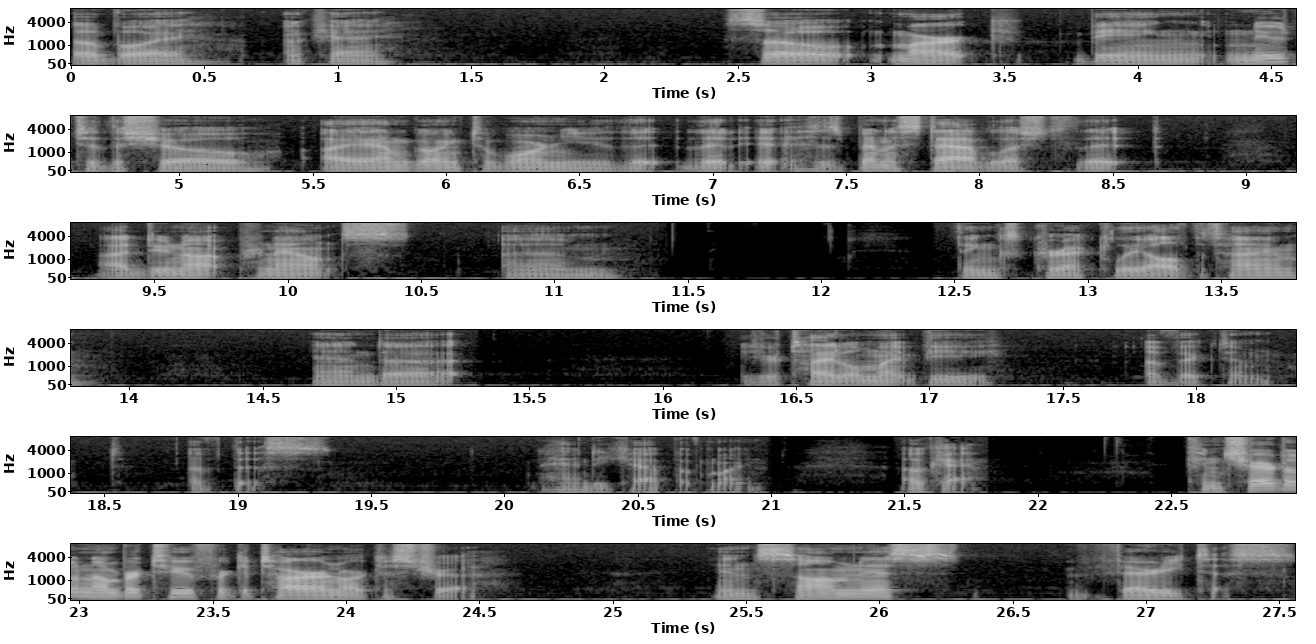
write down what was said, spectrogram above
Oh boy, okay. So, Mark, being new to the show, I am going to warn you that, that it has been established that I do not pronounce um, things correctly all the time, and uh, your title might be a victim of this handicap of mine. Okay. Concerto number two for guitar and orchestra. Insomnis Veritas.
